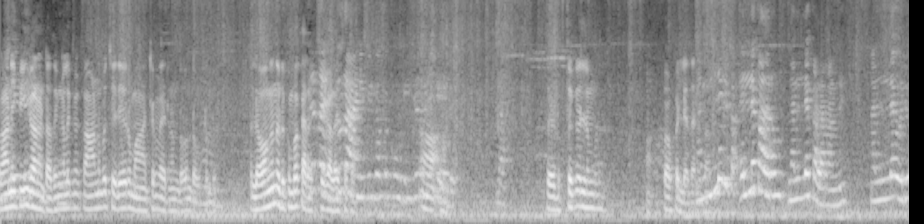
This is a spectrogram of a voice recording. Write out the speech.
റാണി പിങ്ക്. ആണ് കേട്ടോ നിങ്ങൾക്ക് കാണുമ്പോൾ ചെറിയൊരു മാറ്റം വരുന്നുണ്ടോ ഡൗട്ട് ഉണ്ട്. ലോങ് നിന്ന് എടുക്കുമ്പോൾ കറക്റ്റ് കളക്ട് കളർ എടുത്തു ഉം കുഴപ്പമില്ല നല്ലൊരു എല്ലാ കളറും നല്ല കളറാണ്. നല്ല ഒരു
